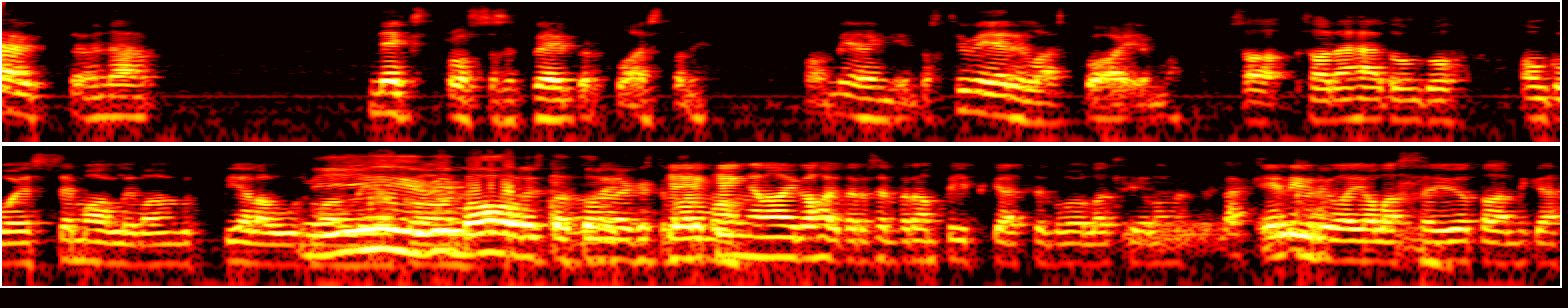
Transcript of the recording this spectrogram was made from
käyttöön, nämä Next Processet Vaporflysta, niin on mielenkiintoista, hyvin erilaista kuin aiemmat. Saa, saa nähdä, että onko, onko edes se malli vai onko vielä uusi malli. Niin, joka on- hyvin mahdollista, on todennäköisesti ke- varmaan. Kengän aikahaitari sen verran pitkä, että se voi olla, että siellä on eliydillä jalassa jo jotain, mikä,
